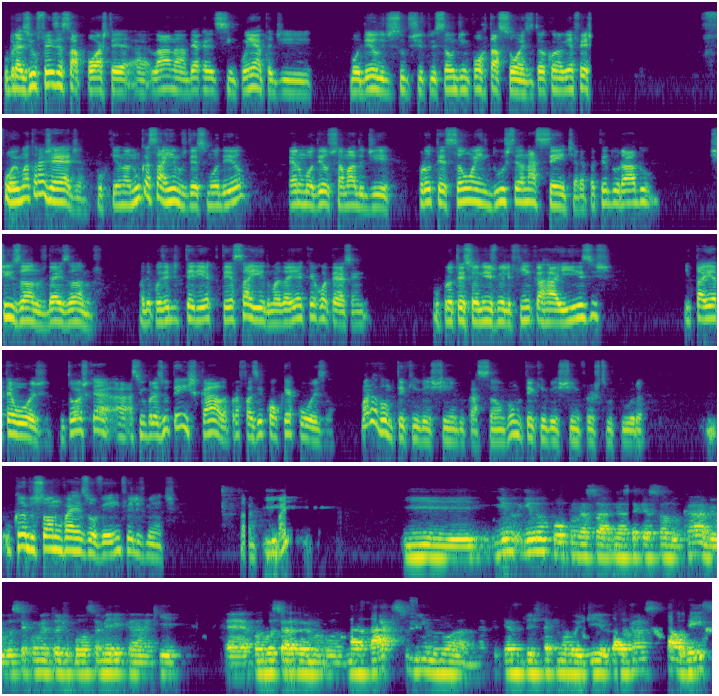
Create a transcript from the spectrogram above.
O Brasil fez essa aposta é, lá na década de 50 de modelo de substituição de importações. Então, a economia fechada. Foi uma tragédia, porque nós nunca saímos desse modelo. Era um modelo chamado de proteção à indústria nascente. Era para ter durado X anos, 10 anos. Mas depois ele teria que ter saído. Mas aí é que acontece. O protecionismo ele finca raízes e está aí até hoje. Então, acho que assim, o Brasil tem escala para fazer qualquer coisa. Mas nós vamos ter que investir em educação, vamos ter que investir em infraestrutura. O câmbio só não vai resolver, infelizmente. E, Mas... e indo, indo, um pouco nessa, nessa questão do câmbio, você comentou de Bolsa Americana que é, quando você olha o Nasdaq subindo no ano, né, porque tem as empresas de tecnologia, o Dow Jones, talvez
